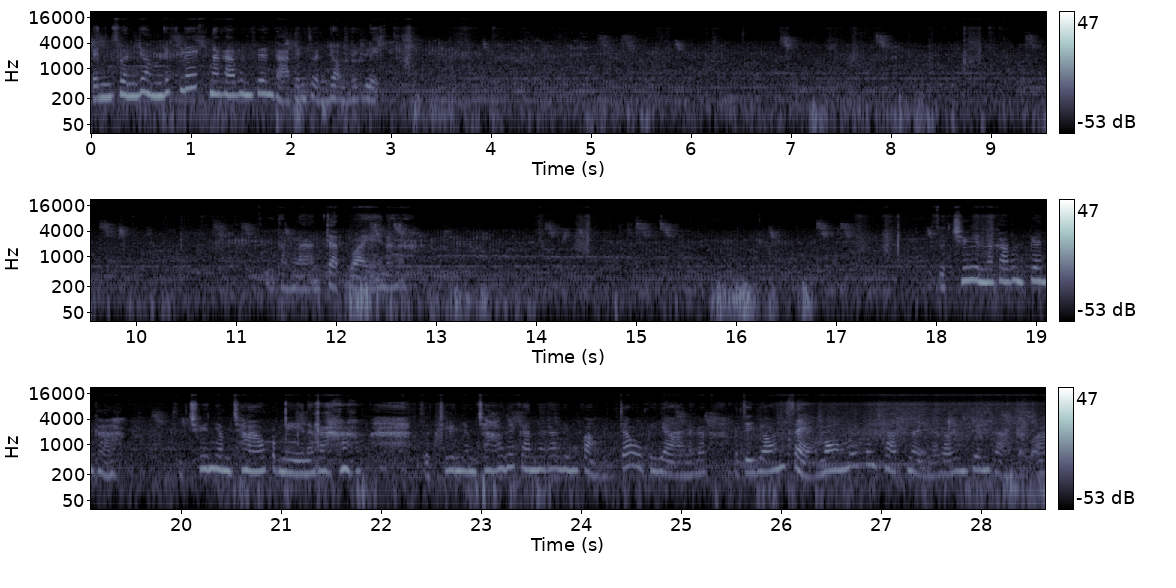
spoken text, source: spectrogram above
เป็นส่วนหย่อมเล็ก ๆ นะคะเพื่อนๆค่ะเป็นส่วนหย่อมเล็ก ๆทางร้านจัดไว้นะคะ สดชื่นนะคะเพื่อนๆค่ะ สดชื่นยามเช้ากับเมย์นะคะ สดชื่นยามเช้าด้วยกันนะคะริมฝั่งเจ้าพยานะคะ อาจจะย้อนแสงมองไม่ค่อยชัดหน่อยนะคะเพื่อนๆค่ะแต่ว่า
